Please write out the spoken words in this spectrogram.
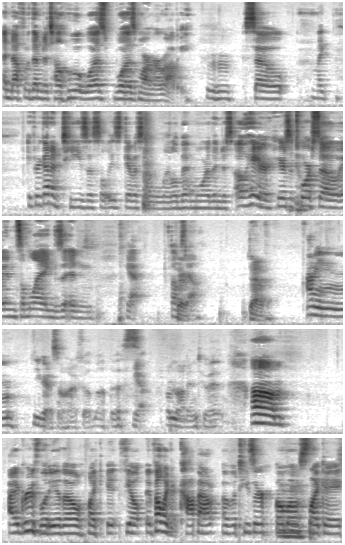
enough of them to tell who it was was Margot Robbie. Mhm. So, like, if you're gonna tease us, at least give us a little bit more than just, oh, here, here's a torso and some legs, and yeah, thumbs Fair. down. Davin. I mean, you guys know how I feel about this. Yeah. I'm not into it. Um, I agree with Lydia though. Like it felt it felt like a cop out of a teaser, almost like a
